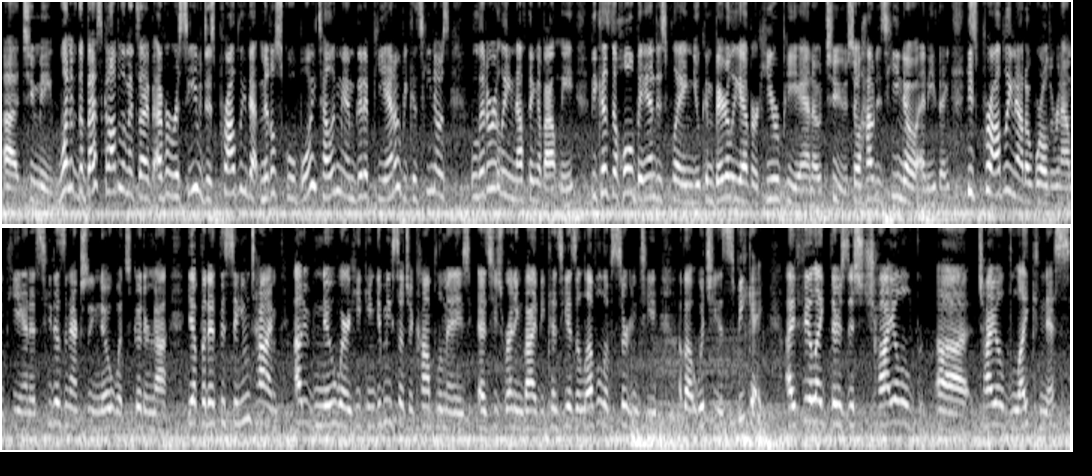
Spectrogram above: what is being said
uh, to me. One of the best compliments I've ever received is probably that middle school boy telling me I'm good at piano because he knows literally nothing about me. Because the whole band is playing, you can barely ever hear piano too. So, how does he know anything? He's probably not a world renowned pianist. He doesn't actually know what's good or not yet. But at the same time, out of nowhere, he can give me such a compliment as, as he's running by because he has a level of certainty about which he is speaking. I feel like there's this child uh, childlikeness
